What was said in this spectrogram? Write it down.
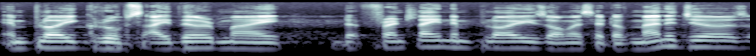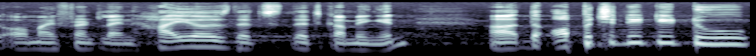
employee groups, either my frontline employees or my set of managers or my frontline hires that's that's coming in. Uh, the opportunity to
